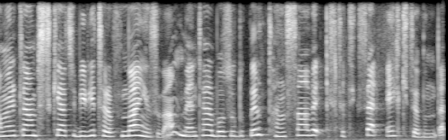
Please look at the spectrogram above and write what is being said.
Amerikan Psikiyatri Birliği tarafından yazılan mental bozuklukların tanısal ve istatiksel el kitabında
